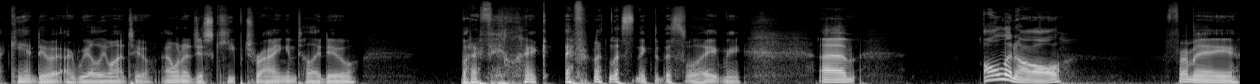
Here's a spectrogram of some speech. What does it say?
I can't do it. I really want to. I want to just keep trying until I do. But I feel like everyone listening to this will hate me. Um, all in all, from a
